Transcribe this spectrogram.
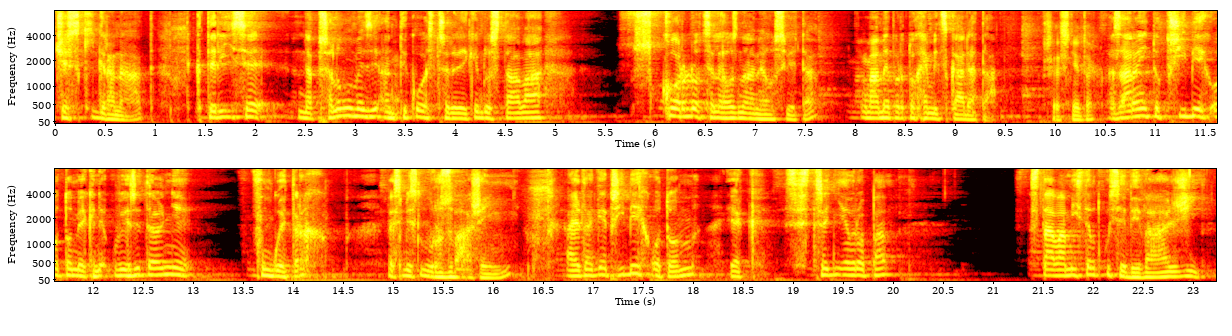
český granát, který se na přelomu mezi antikou a středověkem dostává skoro do celého známého světa. Máme proto chemická data. Přesně tak. A zároveň to příběh o tom, jak neuvěřitelně funguje trh, ve smyslu rozvážení, a je také příběh o tom, jak se střední Evropa stává místem, odkud se vyváží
